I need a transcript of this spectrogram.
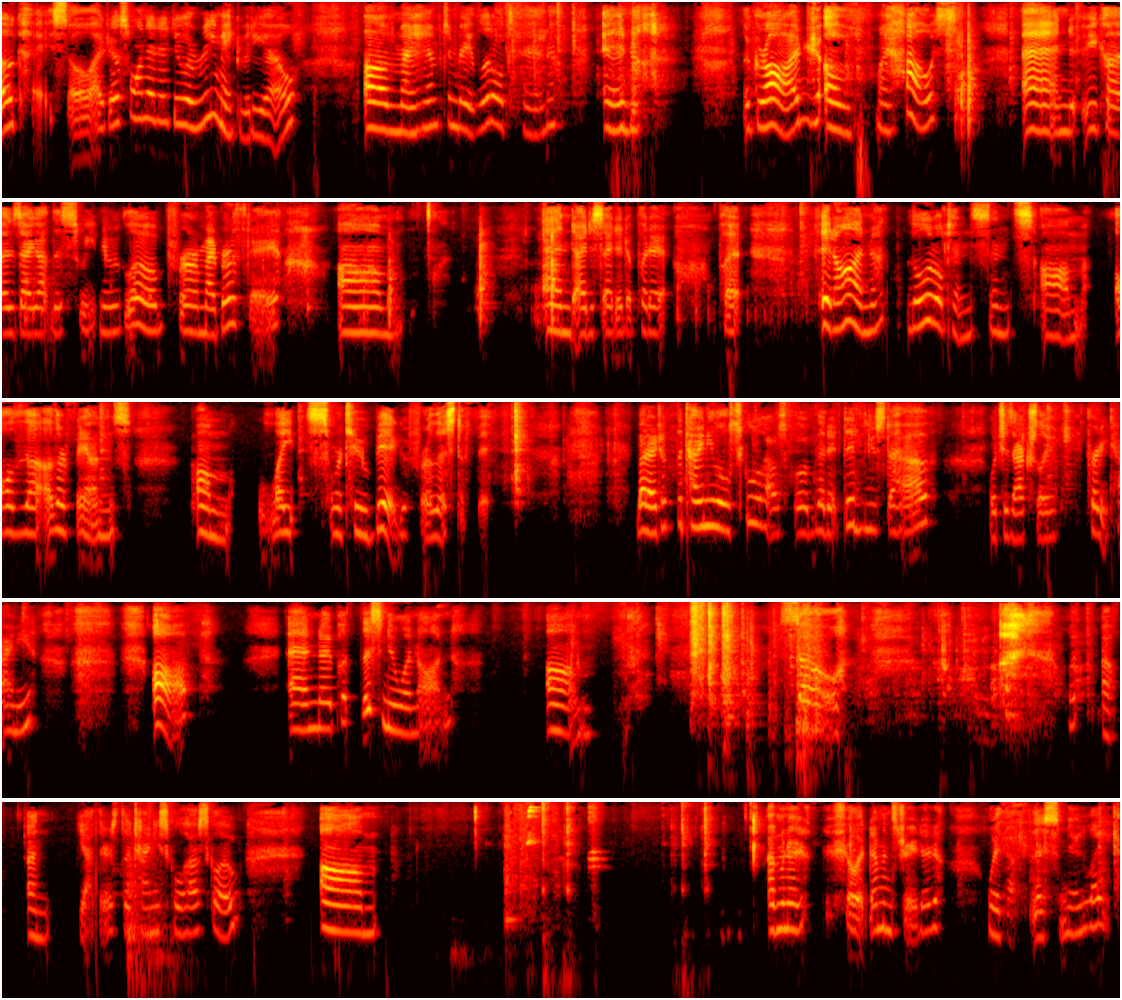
Okay, so I just wanted to do a remake video of my Hampton Bay Littleton in the garage of my house. And because I got this sweet new globe for my birthday, um, and I decided to put it, put it on the Littleton since, um, all the other fans um lights were too big for this to fit. But I took the tiny little schoolhouse globe that it did used to have, which is actually pretty tiny, off, and I put this new one on. Um, so, what? Oh, and yeah, there's the tiny schoolhouse globe. Um, I'm gonna show it demonstrated with this new light.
